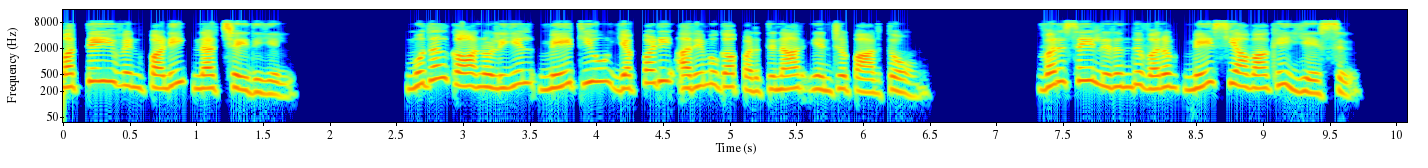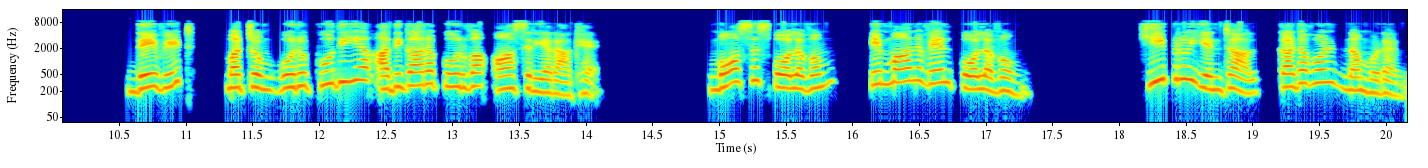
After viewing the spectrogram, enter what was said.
மத்தேயுவின் படி நற்செய்தியில். முதல் காணொளியில் மேத்யூ எப்படி அறிமுகப்படுத்தினார் என்று பார்த்தோம். வரிசையிலிருந்து வரும் மேசியாவாக இயேசு. டேவிட் மற்றும் ஒரு புதிய அதிகாரப்பூர்வ ஆசிரியராக. மோசஸ் போலவும் இம்மானுவேல் போலவும். ஹீப்ரு என்றால் கடவுள் நம்முடன்.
